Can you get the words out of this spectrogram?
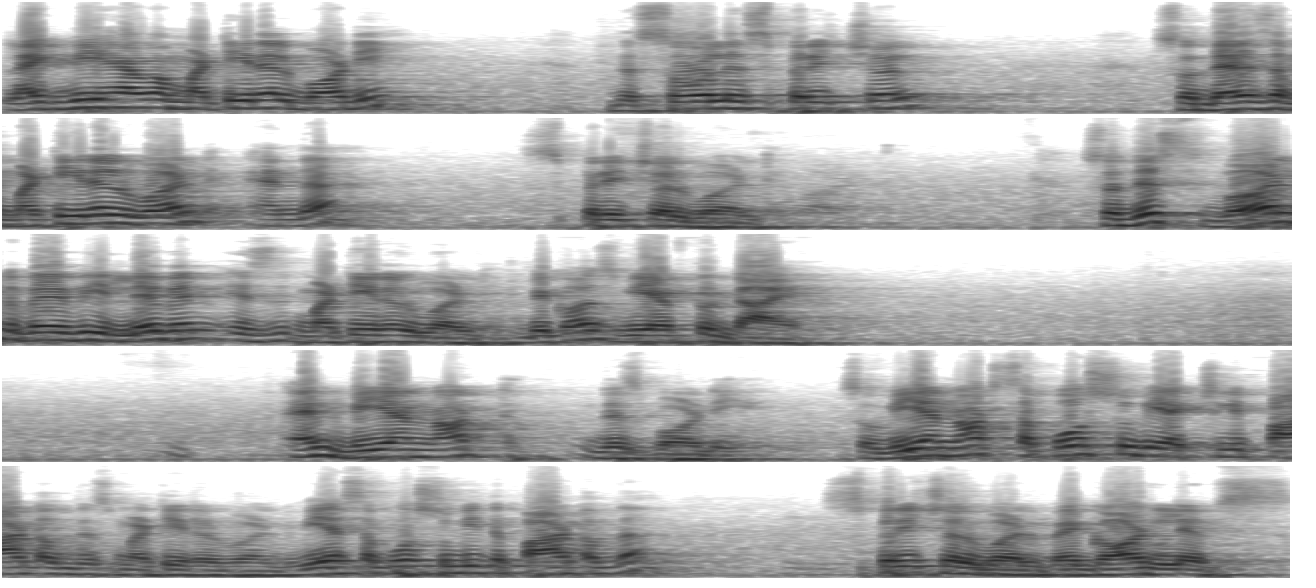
Like we have a material body, the soul is spiritual. So there is a material world and the spiritual world. So this world where we live in is material world because we have to die. And we are not this body. So we are not supposed to be actually part of this material world. We are supposed to be the part of the spiritual world where God lives.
